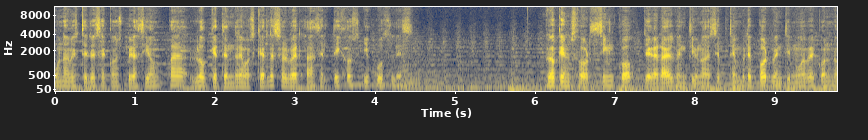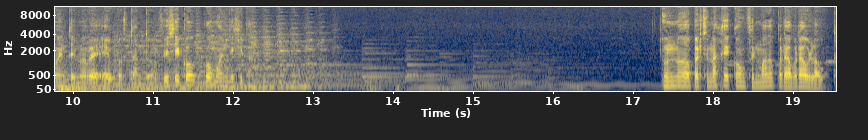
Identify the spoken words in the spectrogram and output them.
una misteriosa conspiración para lo que tendremos que resolver acertijos y puzzles. Broken Sword 5 llegará el 21 de septiembre por 29,99 euros, tanto en físico como en digital. Nuevo personaje confirmado para Brawlout.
